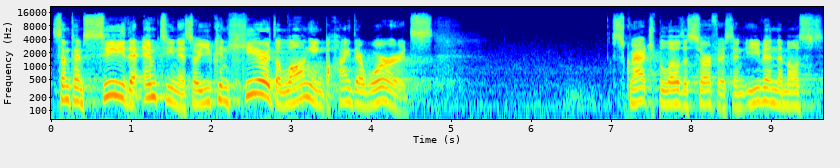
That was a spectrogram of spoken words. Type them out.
sometimes see the emptiness or you can hear the longing behind their words. Scratch below the surface, and even the most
